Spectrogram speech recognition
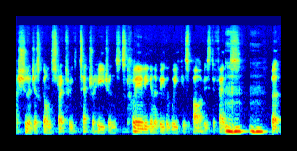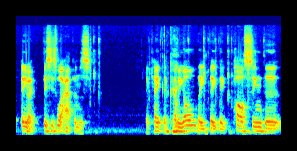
I should have just gone straight through the tetrahedrons. It's clearly going to be the weakest part of his defense. Mhm, mhm. But anyway, this is what happens. Okay, they're Okay. coming on. They they they passing the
